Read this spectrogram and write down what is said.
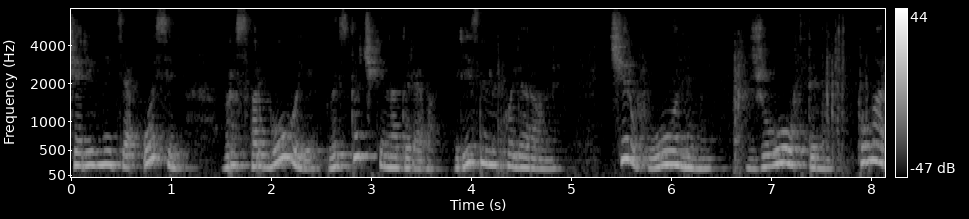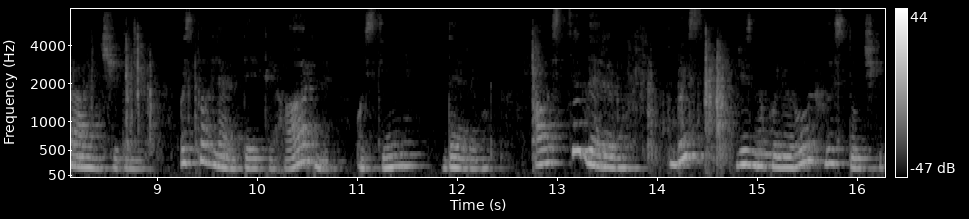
Чарівниця осінь розфарбовує листочки на дерева різними кольорами: червоними, жовтими, помаранчевими. Ось погляньте, яке гарне осіннє дерево. А ось це дерево без різнокольорових листочків.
